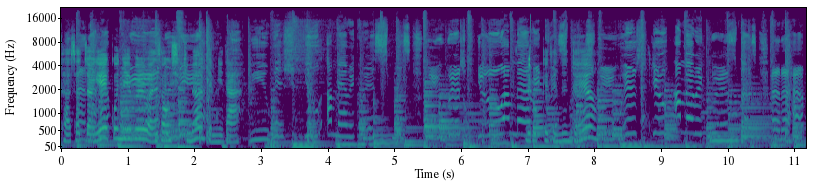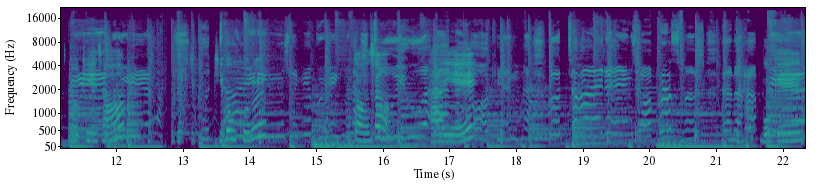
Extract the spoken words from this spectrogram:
다섯 장의 꽃잎을 완성시키면 됩니다. 이렇게 됐는데요. 음, 여기에서 기본 코를 떠서 아예 목에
